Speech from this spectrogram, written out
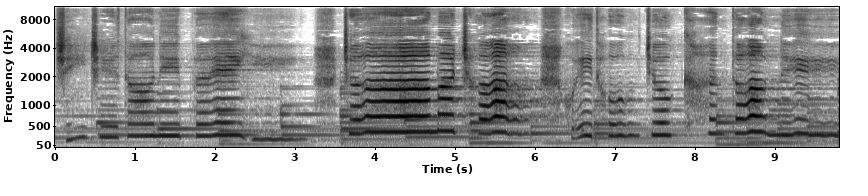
谁知道你背影这么长。回头就看到你，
